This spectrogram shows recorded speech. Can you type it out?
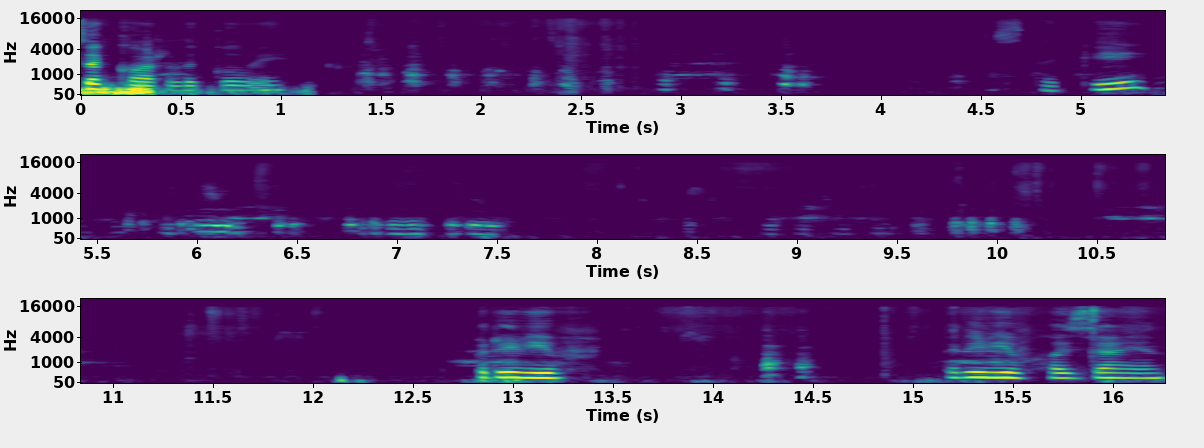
Це карликовий. Ось такий. Привів. Привів хазяїн.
